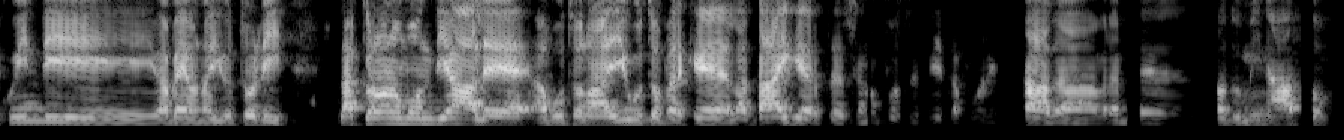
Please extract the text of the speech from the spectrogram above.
quindi vabbè un aiuto lì. La crono mondiale ha avuto un aiuto perché la Tigert se non fosse finita fuori strada avrebbe dominato,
